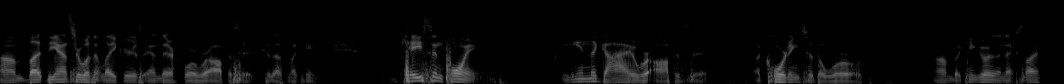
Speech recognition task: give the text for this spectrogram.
Um, but the answer wasn't Lakers, and therefore we're opposite because that's my team. Case in point, me and the guy were opposite, according to the world. Um, but can you go to the next slide?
